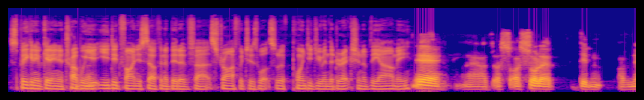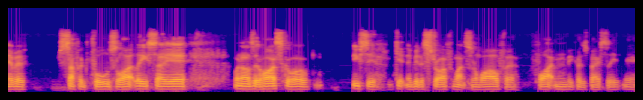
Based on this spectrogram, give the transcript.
Speaking of getting into trouble, you, you did find yourself in a bit of uh, strife, which is what sort of pointed you in the direction of the army. Yeah, I I, I sort of didn't. I've never suffered fools lightly. So yeah, when I was at high school, I used to get in a bit of strife once in a while for fighting because basically yeah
